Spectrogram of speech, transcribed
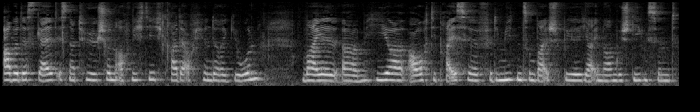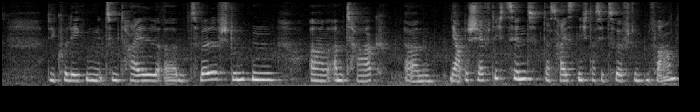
aber das Geld ist natürlich schon auch wichtig, gerade auch hier in der Region, weil ähm, hier auch die Preise für die Mieten zum Beispiel ja enorm gestiegen sind die Kollegen zum Teil ähm, zwölf Stunden äh, am Tag ähm, ja, beschäftigt sind. Das heißt nicht, dass sie zwölf Stunden fahren,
